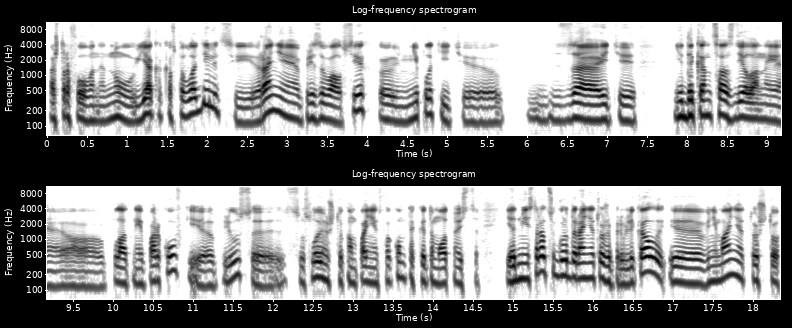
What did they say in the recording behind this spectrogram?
оштрафованы. Ну, я как автовладелец и ранее призывал всех э, не платить э, за эти не до конца сделанные платные парковки, плюс с условием, что компания Инфоком так к этому относится. И администрацию города ранее тоже привлекал внимание то, что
